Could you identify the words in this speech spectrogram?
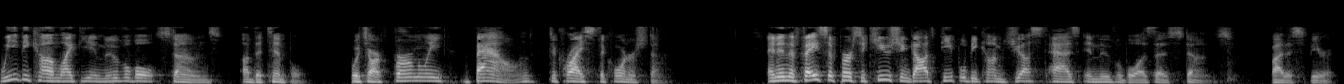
we become like the immovable stones of the temple, which are firmly bound to Christ the cornerstone. And in the face of persecution, God's people become just as immovable as those stones by the Spirit.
